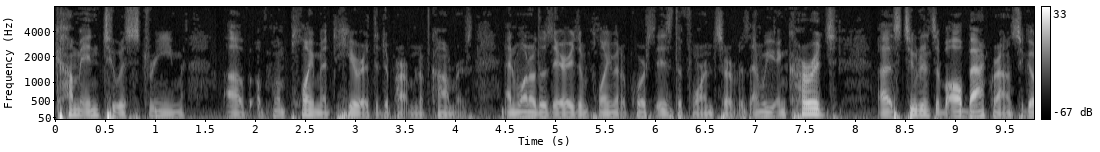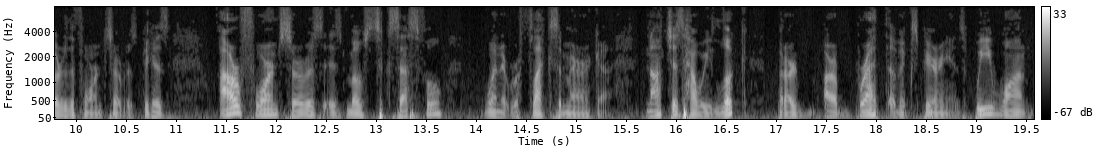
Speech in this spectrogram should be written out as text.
come into a stream of, employment here at the Department of Commerce. And one of those areas of employment, of course, is the Foreign Service. And we encourage uh, students of all backgrounds to go to the Foreign Service because our Foreign Service is most successful when it reflects America, not just how we look, but our our breadth of experience. We want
